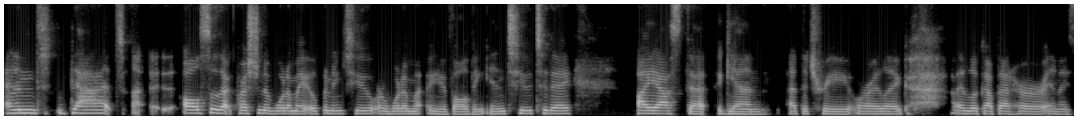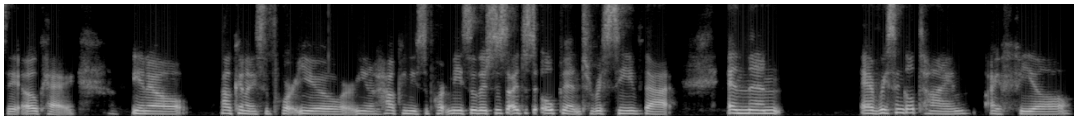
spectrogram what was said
and that uh, also, that question of what am I opening to or what am I evolving into today? I ask that again at the tree, or I like, I look up at her and I say, okay, you know, how can i support you? Or you know how can you support me? So there's just i just open to receive that. And then every single time i feel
